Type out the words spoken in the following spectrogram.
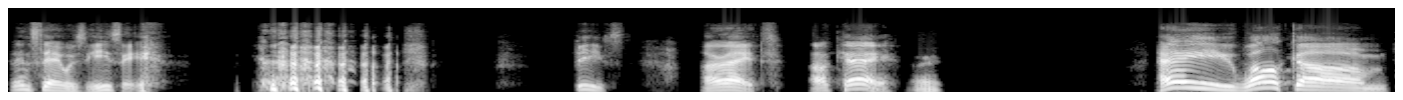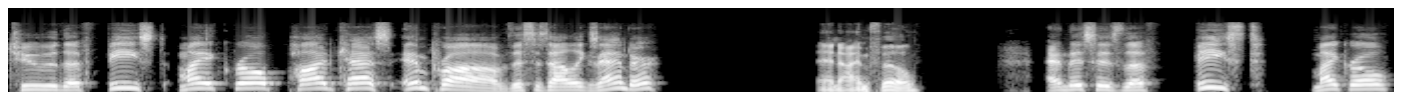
didn't say it was easy. Feast. All right. Okay. All right. Hey, welcome to the Feast Micro Podcast Improv. This is Alexander. And I'm Phil. And this is the Feast Micro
